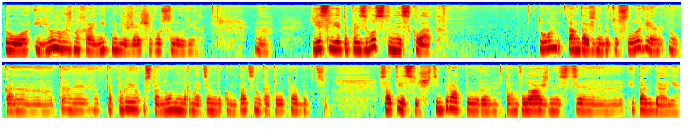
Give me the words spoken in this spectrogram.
то ее нужно хранить в надлежащих условиях. Если это производственный склад, то там должны быть условия, ну, которые установлены нормативной документацией на готовую продукцию. Соответствующая температура, там влажность э, и так далее.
